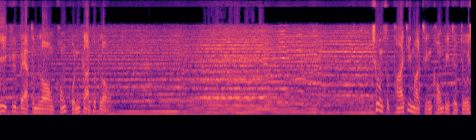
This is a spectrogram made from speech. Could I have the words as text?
นี่คือแบบจำลองของผลการทดลอง ช่วงสุดท้ายที่มาถึงของบีเทลจูส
